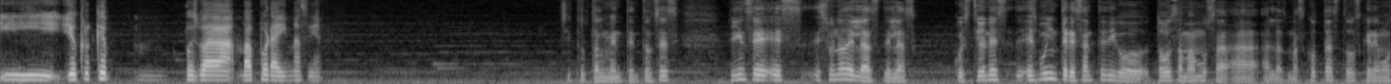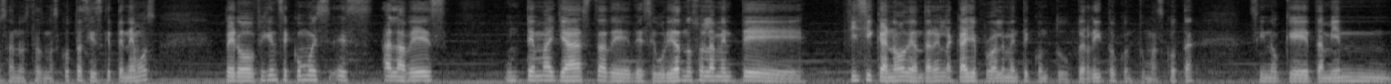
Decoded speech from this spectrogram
Y yo creo que mm, pues va, va por ahí más bien. Sí, totalmente. Entonces, fíjense, es, es una de las, de las cuestiones, es muy interesante, digo, todos amamos a, las mascotas, todos queremos a nuestras mascotas, si es que tenemos, pero fíjense cómo es, es a la vez un tema ya hasta de, de, seguridad, no solamente física, ¿no? De andar en la calle probablemente con tu perrito, con tu mascota, sino que también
